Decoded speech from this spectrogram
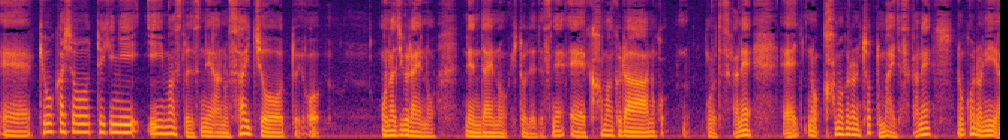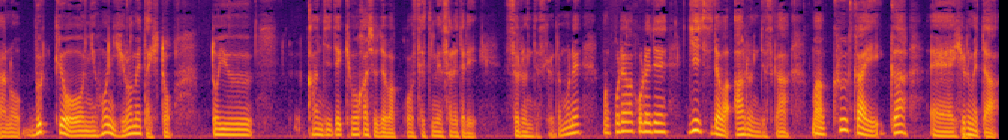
えー、教科書的に言いますとですねあの最長と同じぐらいの年代の人でですね、えー、鎌倉の頃ですかね、えー、の鎌倉のちょっと前ですかね。の頃にあの仏教を日本に広めた人という感じで教科書ではこう説明されたりするんですけれどもね、まあ、これはこれで事実ではあるんですが、まあ、空海が、えー、広めた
